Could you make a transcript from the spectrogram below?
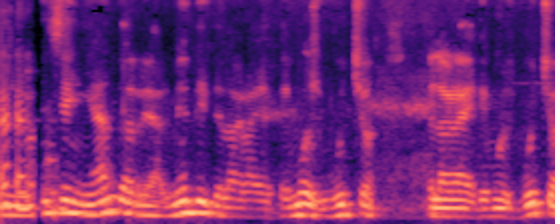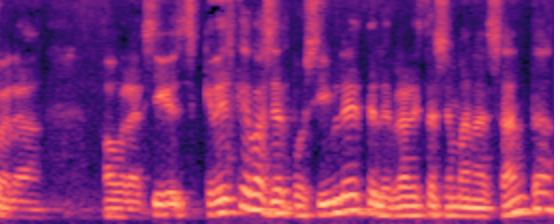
que nos va enseñando realmente y te lo agradecemos mucho. Te lo agradecemos mucho. Ahora, ahora ¿crees que va a ser posible celebrar esta Semana Santa?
